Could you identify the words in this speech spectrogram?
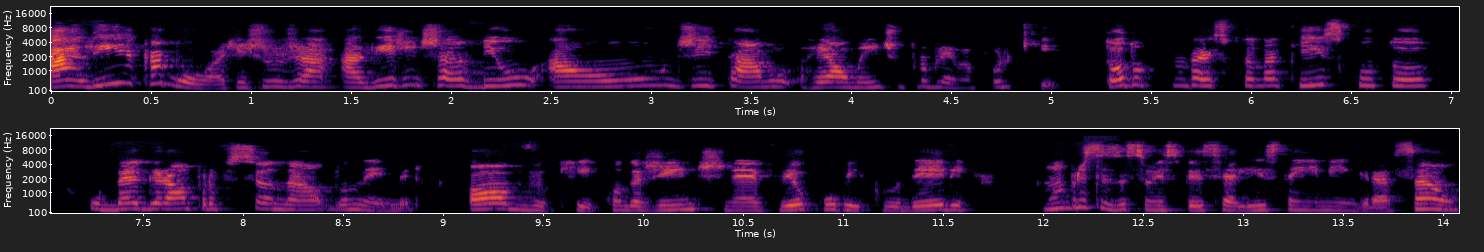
Ali acabou. A gente já, ali a gente já viu aonde estava realmente o problema. Por quê? Todo mundo está escutando aqui escutou o background profissional do Nemer. Óbvio que quando a gente né, vê o currículo dele, não precisa ser um especialista em imigração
